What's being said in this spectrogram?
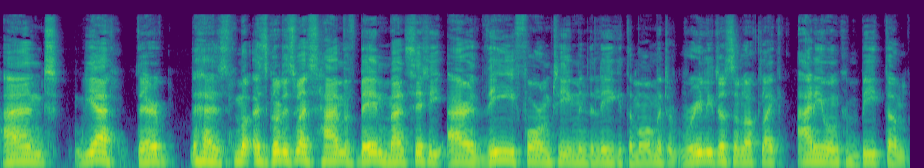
And yeah, they're as as good as West Ham have been, Man City are the form team in the league at the moment. It really doesn't look like anyone can beat them.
